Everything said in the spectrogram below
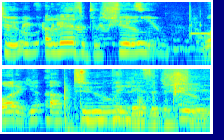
to, Elizabeth Shue? What are you up to, Elizabeth Shue?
